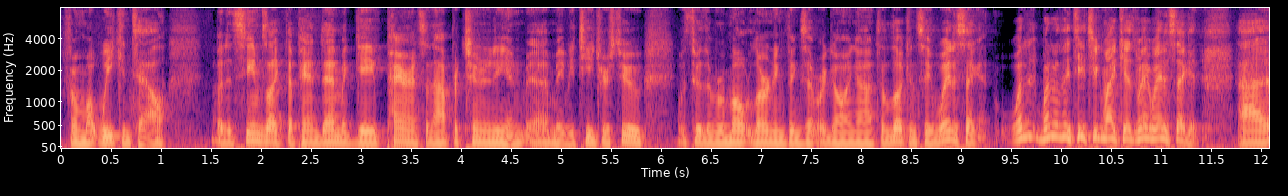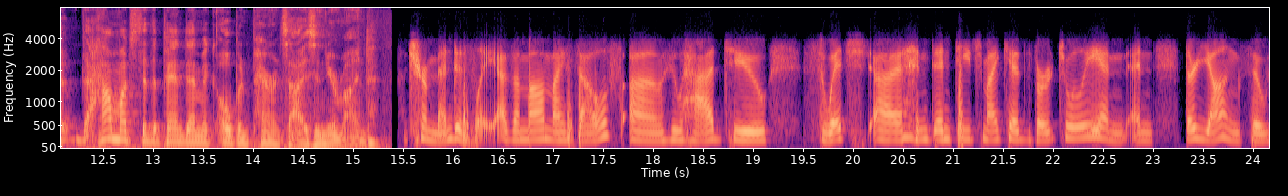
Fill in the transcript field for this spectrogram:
from what we can tell. But it seems like the pandemic gave parents an opportunity and uh, maybe teachers too, through the remote learning things that were going on, to look and say, wait a second, what, what are they teaching my kids? Wait, wait a second. Uh, how much did the pandemic open parents' eyes in your mind? Tremendously. As a mom myself, um, who had to switch uh, and, and teach my kids virtually and and they're young so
